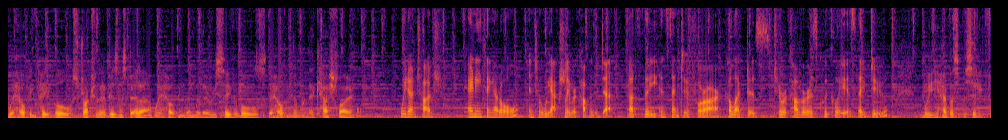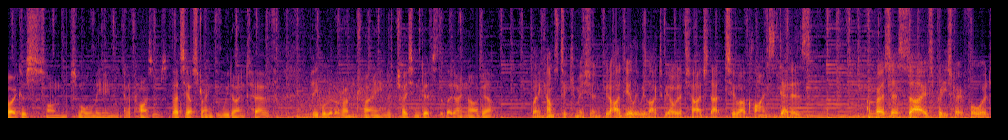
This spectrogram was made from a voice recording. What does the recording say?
We're helping people structure their business better, we're helping them with their receivables, we're helping them with their cash flow. We don't charge anything at all until we actually recover the debt. That's the incentive for our collectors to recover as quickly as they do. We have a specific focus on small and medium enterprises. That's our strength. We don't have people that are untrained chasing debts that they don't know about. When it comes to commission, ideally we'd like to be able to charge that to our clients' debtors. Our process uh, is pretty straightforward.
